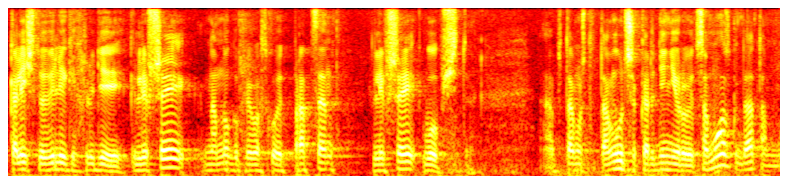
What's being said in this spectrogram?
Количество великих людей левшей намного превосходит процент левшей в обществе. А, потому что там лучше координируется мозг, да, там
